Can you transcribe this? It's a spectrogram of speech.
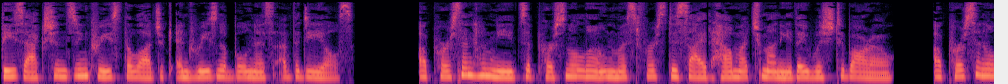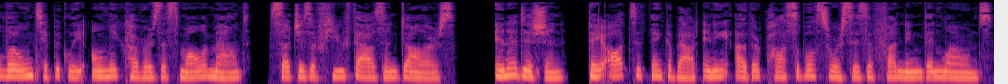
These actions increase the logic and reasonableness of the deals. A person who needs a personal loan must first decide how much money they wish to borrow. A personal loan typically only covers a small amount, such as a few thousand dollars. In addition, they ought to think about any other possible sources of funding than loans.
